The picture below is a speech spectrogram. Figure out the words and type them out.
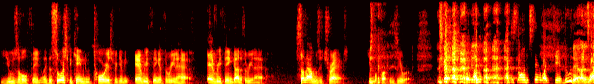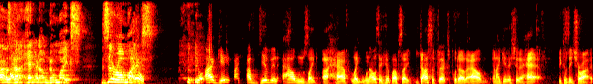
use the whole thing. Like the source became notorious for giving everything a three and a half. Everything got a three and a half. Some albums are trash. Give them a fucking zero. I, mean, I just don't understand why you can't do that. Like this why? guy was why ha- handing out no mics, zero mics. you know, I gave, I, I've given albums like a half. Like when I was at hip hop site, Das EFX put out an album, and I gave that shit a half because they tried,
